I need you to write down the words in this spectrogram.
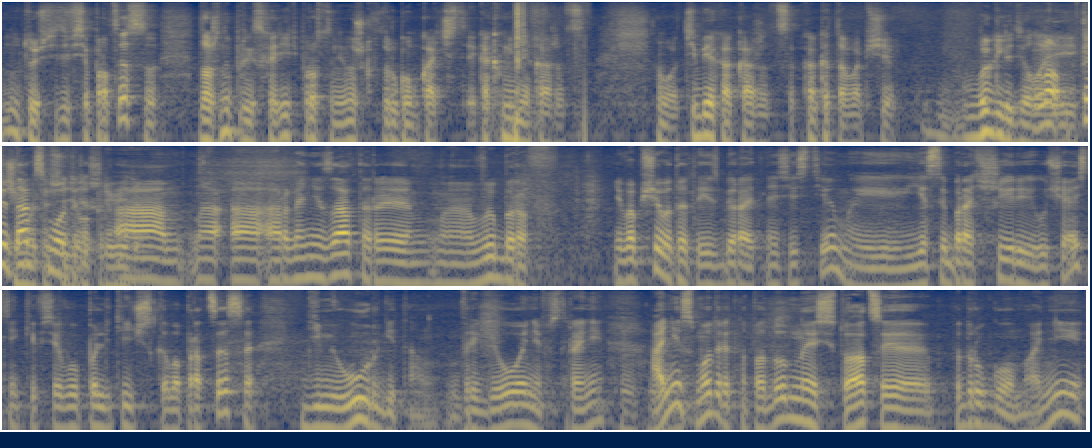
ну, то есть эти все процессы должны происходить просто немножко в другом качестве, как мне кажется. Вот, тебе как кажется, как это вообще выглядело Но и ну, ты к чему так это смотришь, все дело а, а, а организаторы выборов и вообще вот эта избирательная система, и если брать шире участники всего политического процесса, демиурги там в регионе, в стране, угу. они смотрят на подобные ситуации по-другому. Они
